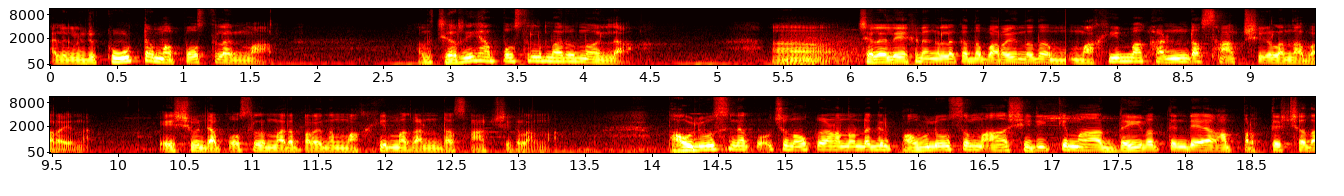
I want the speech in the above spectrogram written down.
അല്ലെങ്കിൽ ഒരു കൂട്ടം അപ്പോസ്തലന്മാർ അത് ചെറിയ അപ്പോസ്തലന്മാരൊന്നുമല്ല അല്ല ചില ലേഖനങ്ങളിലൊക്കെ എന്ന് പറയുന്നത് മഹിമ കണ്ട സാക്ഷികളെന്നാണ് പറയുന്നത്. യേശുവിന്റെ അപ്പോസ്തലന്മാരെ പറയുന്ന മഹിമ കണ്ട സാക്ഷികളെന്നാണ് പൗലൂസിനെ കുറിച്ച് നോക്കുകയാണെന്നുണ്ടെങ്കിൽ പൗലൂസും ആ ശരിക്കും ആ ദൈവത്തിന്റെ ആ പ്രത്യക്ഷത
